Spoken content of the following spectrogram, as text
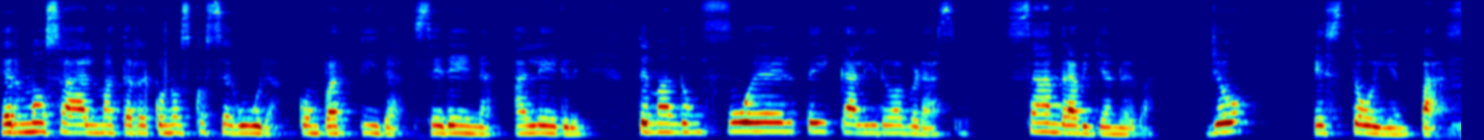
Hermosa alma, te reconozco segura, compartida, serena, alegre. Te mando un fuerte y cálido abrazo. Sandra Villanueva, yo estoy en paz.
